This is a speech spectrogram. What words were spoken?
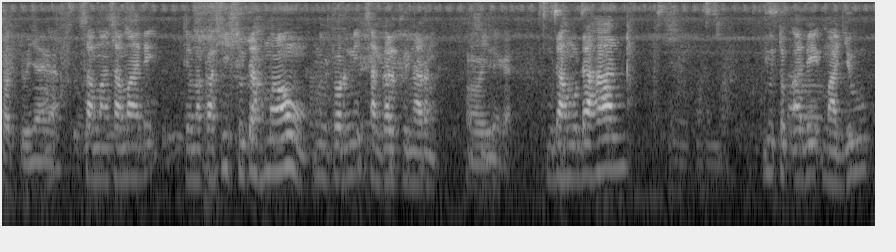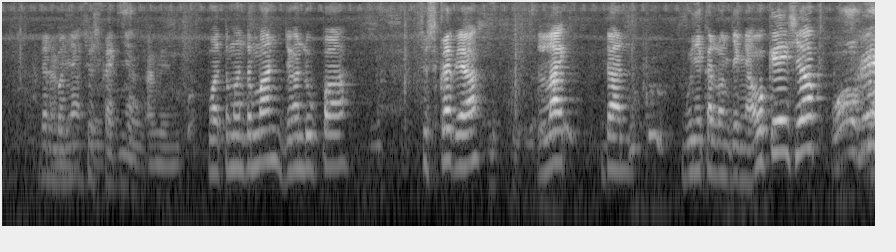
Waktunya kak. Sama-sama adik. Terima kasih sudah mau mencorni Sanggal Pinareng. Oh iya kak. Mudah-mudahan YouTube adik maju dan Amin. banyak subscribe-nya. Amin. Buat teman-teman jangan lupa subscribe ya, like dan bunyikan loncengnya. Oke, siap? Oke.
